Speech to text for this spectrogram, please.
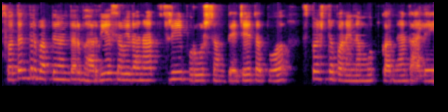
स्वतंत्र प्राप्तीनंतर भारतीय संविधानात स्त्री पुरुष समतेचे तत्व स्पष्टपणे नमूद करण्यात आले.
